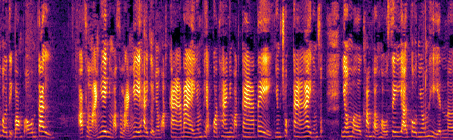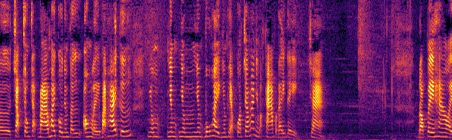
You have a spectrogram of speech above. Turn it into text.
ធ្វើទីបងប្អូនទៅ អត់ស្រឡាញ់ទេខ្ញុំអត់ស្រឡាញ់ទេហើយក៏ខ្ញុំអត់ការដែរខ្ញុំប្រាប់គាត់ថាខ្ញុំអត់ការទេខ្ញុំឈប់ការហើយខ្ញុំខ្ញុំខំប្រឹងរកស៊ីឲ្យកូនខ្ញុំរៀនចាប់ចុងចាប់ដើមហើយកូនខ្ញុំទៅអង់គ្លេសបាត់ហើយគឺខ្ញុំខ្ញុំខ្ញុំខ្ញុំប៊ូហើយខ្ញុំប្រាប់គាត់ចឹងខ្ញុំអត់ការប្តីទេចាដល់ពេលហើយ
